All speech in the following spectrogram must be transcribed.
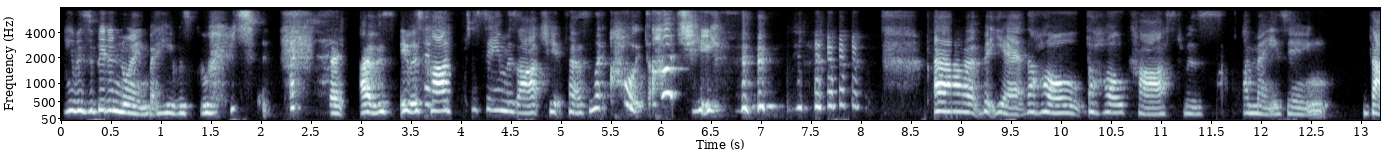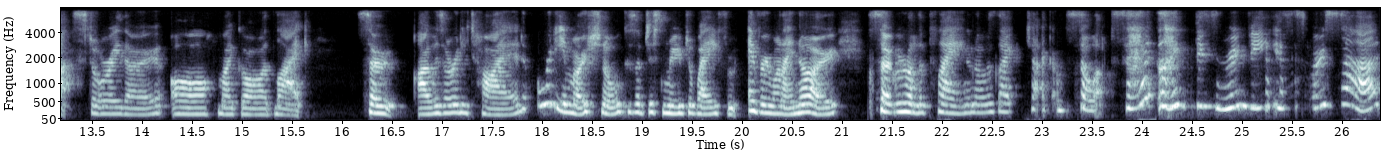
he was a bit annoying, but he was good. but I was, it was hard to see him as Archie at first. I'm like, oh, it's Archie. Uh, but yeah, the whole the whole cast was amazing. That story though, oh my god, like so I was already tired, already emotional because I've just moved away from everyone I know. So we were on the plane and I was like, Jack, I'm so upset. Like this movie is so sad.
